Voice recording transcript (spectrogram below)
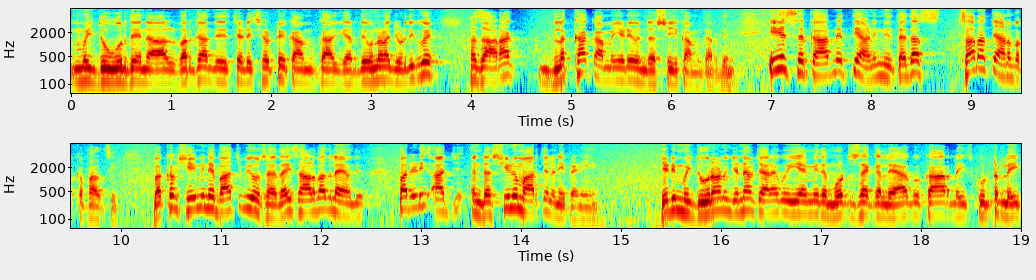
ਮਜ਼ਦੂਰ ਦੇ ਨਾਲ ਵਰਗਾਂ ਦੇ ਜਿਹੜੇ ਛੋਟੇ ਕੰਮਕਾਜ ਕਰਦੇ ਉਹਨਾਂ ਨਾਲ ਜੁੜਦੀ ਕਿਉਂਕਿ ਹਜ਼ਾਰਾਂ ਲੱਖਾਂ ਕੰਮ ਜਿਹੜੇ ਉਹ ਇੰਡਸਟਰੀ 'ਚ ਕੰਮ ਕਰਦੇ ਨੇ। ਇਹ ਸਰਕਾਰ ਨੇ ਧਿਆਨ ਹੀ ਨਹੀਂ ਦਿੱਤਾ ਇਹਦਾ ਸਾਰਾ ਧਿਆਨ ਵਕਫ ਵੱਲ ਸੀ। ਵਕਫ 6 ਮਹੀਨੇ ਬਾਅਦ ਚ ਵੀ ਹੋ ਸਕਦਾ ਸੀ ਸਾਲ ਬਾਅਦ ਲੈ ਆਉਂਦੇ ਹੋ। ਪਰ ਜਿਹੜੀ ਅੱਜ ਇੰਡਸਟਰੀ ਨੂੰ ਮਾਰ ਚੱਲਣੀ ਪੈਣੀ ਹੈ। ਜਿਹੜੀ ਮਜ਼ਦੂਰਾਂ ਨੂੰ ਜਿੰਨਾ ਵਿਚਾਰਿਆਂ ਕੋਈ ਈਐਮਆਈ ਤੇ ਮੋਟਰਸਾਈਕਲ ਲਿਆ, ਕੋਈ ਕਾਰ ਲਈ, ਸਕੂਟਰ ਲਈ,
